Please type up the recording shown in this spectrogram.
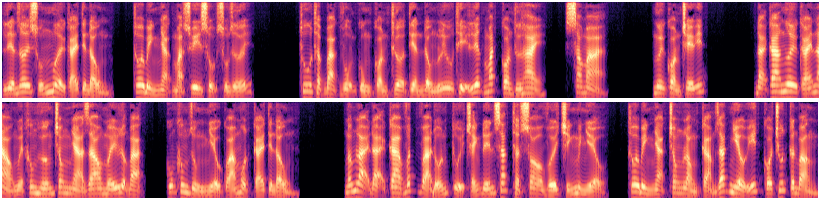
liền rơi xuống 10 cái tiền đồng, thôi bình nhạc mặt suy sụp xuống dưới. Thu thập bạc vụn cùng còn thừa tiền đồng lưu thị liếc mắt con thứ hai, sao mà? Người còn chê ít. Đại ca ngươi cái nào nguyệt không hướng trong nhà giao mấy lượng bạc, cũng không dùng nhiều quá một cái tiền đồng. Ngắm lại đại ca vất vả đốn tuổi tránh đến sắc thật so với chính mình nhiều, thôi bình nhạc trong lòng cảm giác nhiều ít có chút cân bằng,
